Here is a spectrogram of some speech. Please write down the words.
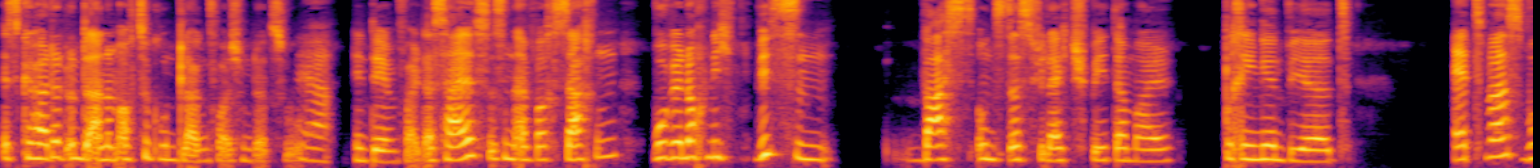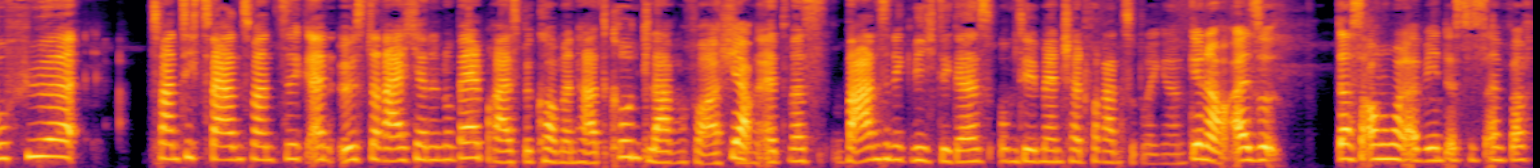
es gehört halt unter anderem auch zur Grundlagenforschung dazu. Ja. In dem Fall. Das heißt, es sind einfach Sachen, wo wir noch nicht wissen, was uns das vielleicht später mal bringen wird. Etwas, wofür 2022 ein Österreicher einen Nobelpreis bekommen hat. Grundlagenforschung. Ja. Etwas wahnsinnig Wichtiges, um die Menschheit voranzubringen. Genau, also das auch nochmal erwähnt, es ist einfach,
